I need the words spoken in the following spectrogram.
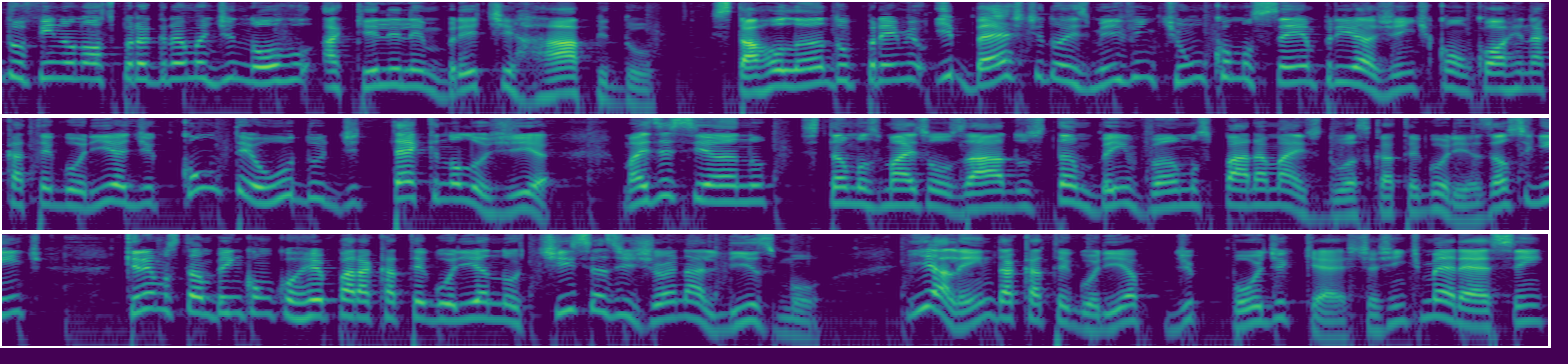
do fim do nosso programa, de novo, aquele lembrete rápido. Está rolando o prêmio IBEST 2021, como sempre, a gente concorre na categoria de conteúdo de tecnologia. Mas esse ano estamos mais ousados, também vamos para mais duas categorias. É o seguinte, queremos também concorrer para a categoria Notícias e Jornalismo. E além da categoria de podcast, a gente merece, hein?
